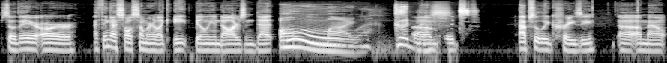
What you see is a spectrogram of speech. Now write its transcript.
So there are, I think I saw somewhere like $8 billion in debt. Oh my Ooh. Um, goodness. it's absolutely crazy uh, amount.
